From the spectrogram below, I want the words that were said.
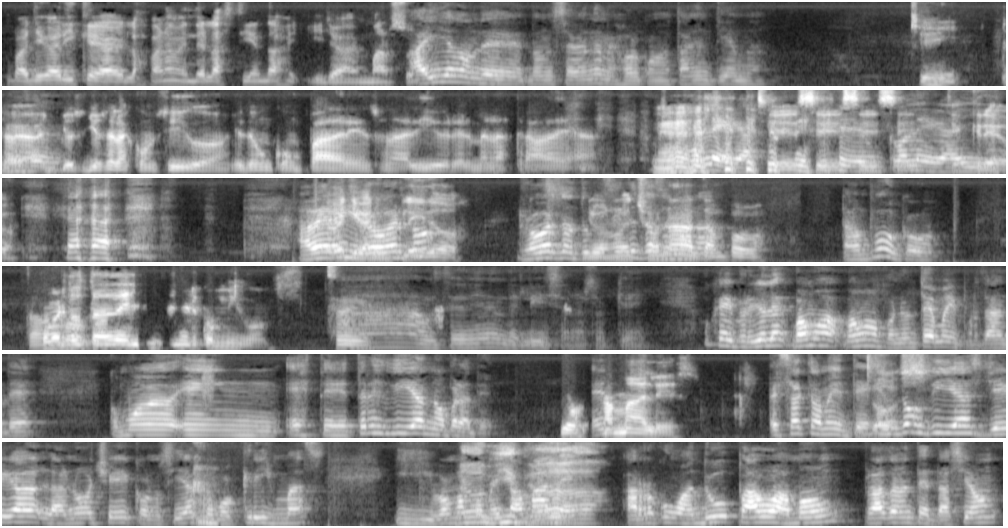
Va a llegar y que las van a vender las tiendas y ya en marzo. Ahí es donde, donde se vende mejor, cuando están en tienda. Sí. O sea, yo, yo se las consigo. Yo tengo un compadre en zona libre, él me las trabaja. Un colega. Sí, sí, sí, un sí. colega Te ahí. creo. A ver, y Roberto, 2. Roberto, ¿tú Yo no he hecho nada semana? tampoco. Tampoco. Roberto está de listener conmigo. Sí. Ah, ustedes vienen de listeners, ok. Ok, pero yo le, vamos, a, vamos a poner un tema importante. Como en este tres días, no, espérate. Los En- tamales. Exactamente. En Dos. dos días llega la noche conocida como Christmas y vamos a comer tamales, arroz con guandú, pavo, jamón, plátano en tentación,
